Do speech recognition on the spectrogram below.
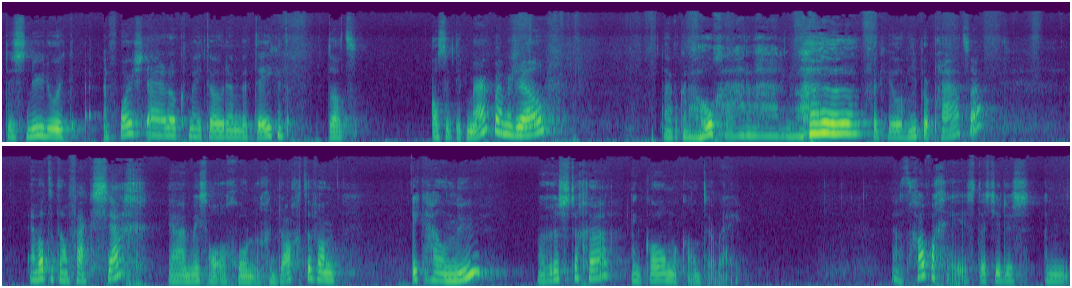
Dus nu doe ik een voice dialogue methode. En betekent dat als ik dit merk bij mezelf, dan heb ik een hoge ademhaling. Dan ga ik heel hyper praten. En wat ik dan vaak zeg, ja, meestal gewoon een gedachte van... Ik haal nu rustige en kalme kant erbij. En het grappige is dat je dus een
